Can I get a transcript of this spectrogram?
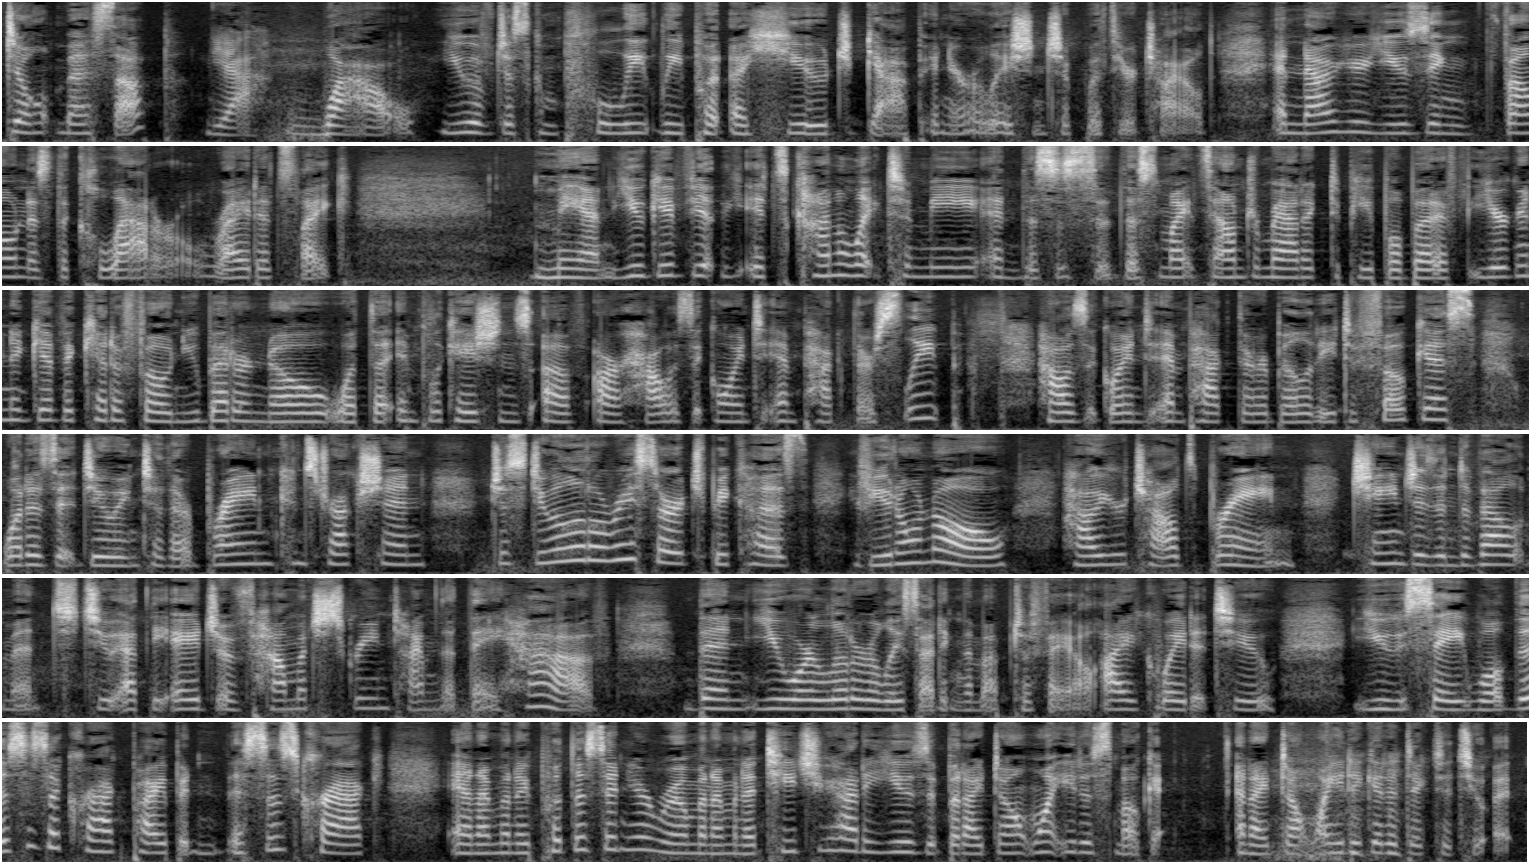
don't mess up Yeah. wow you have just completely put a huge gap in your relationship with your child and now you're using phone as the collateral right it's like man you give it's kind of like to me and this is this might sound dramatic to people but if you're going to give a kid a phone you better know what the implications of are. How is it going to impact their sleep? How is it going to impact their ability to focus? What is it doing to their brain construction? Just do a little research because if you don't know how your child's brain changes in development to at the age of how much screen time that they have then you are literally setting them up to fail. I equate it to you say well this is a crack pipe and this is crack and i'm going to put this in your room and i'm going to teach you how to use it but i don't want you to smoke it and i don't want you to get addicted to it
